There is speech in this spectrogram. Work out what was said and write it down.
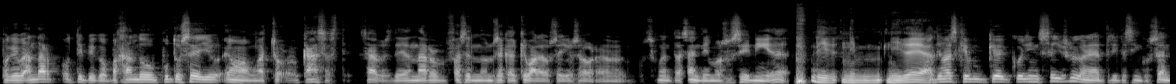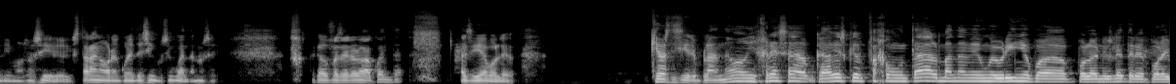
porque andar o típico, bajando o puto sello é unha, unha cansaste, sabes, de andar facendo, non sei que, que vale os sellos agora, 50 céntimos, así, ni idea. Ni, ni, ni idea. A última vez que, que collín sellos creo que era 35 céntimos, así, estarán agora en 45, 50, non sei. Acabo de facer a cuenta, así ya voleo. Que vas dicir? En plan, no, ingresa, cada vez que faja un tal, mándame un euriño pola, pola newsletter e pola,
